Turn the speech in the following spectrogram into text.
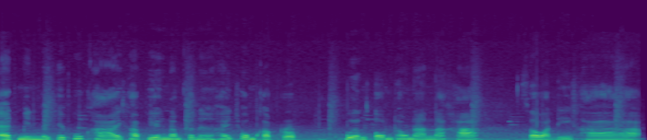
แอดมินไม่ใช่ผู้ขายค่ะ เพียงนำเสนอให้ชมกับรถเบื้องต้นเท่านั้นนะคะ สวัสดีค่ะ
